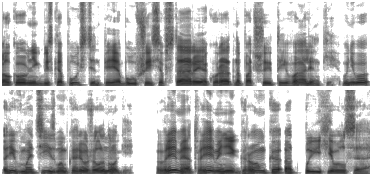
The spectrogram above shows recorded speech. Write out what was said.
Полковник Бескапустин, переобувшийся в старые, аккуратно подшитые валенки, у него ревматизмом корежило ноги, время от времени громко отпыхивался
